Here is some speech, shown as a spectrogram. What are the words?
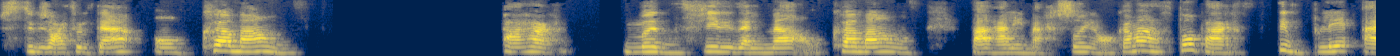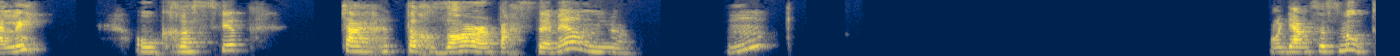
Je suggère tout le temps, on commence par modifier les aliments, on commence par aller marcher, on commence pas par, s'il vous plaît, aller au CrossFit 14 heures par semaine. Là. Hmm? On garde ça smooth.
